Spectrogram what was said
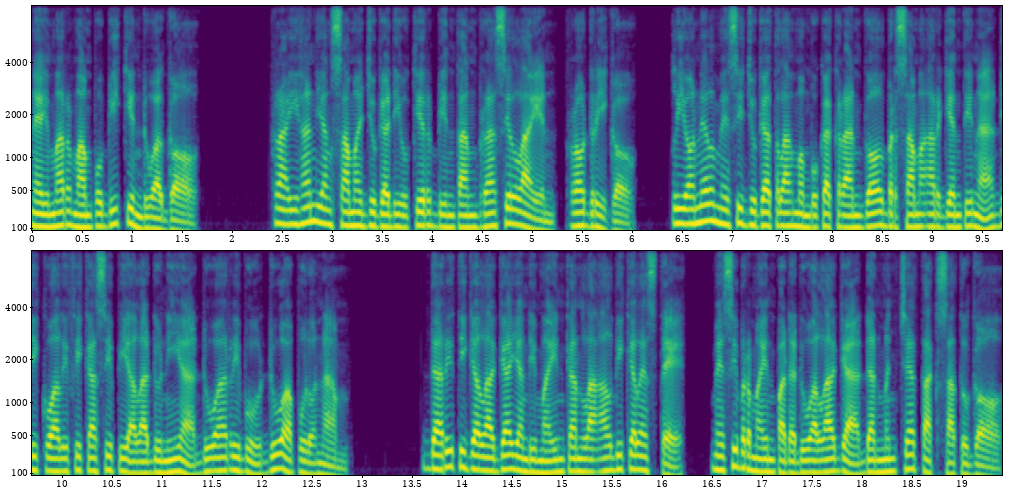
Neymar mampu bikin dua gol. Raihan yang sama juga diukir bintang Brasil lain, Rodrigo. Lionel Messi juga telah membuka keran gol bersama Argentina di kualifikasi Piala Dunia 2026. Dari tiga laga yang dimainkan La Albiceleste, Messi bermain pada dua laga dan mencetak satu gol.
